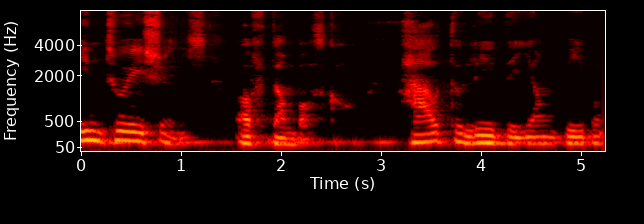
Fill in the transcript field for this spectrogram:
intuitions of Don Bosco how to lead the young people.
